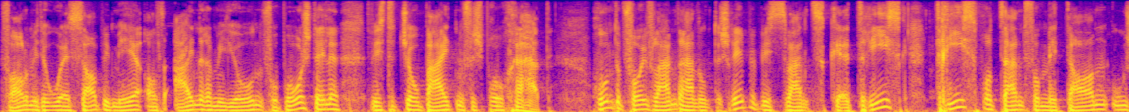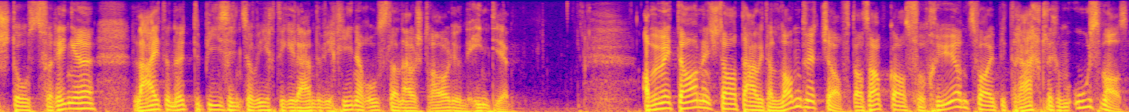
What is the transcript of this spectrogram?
vor allem in den USA bei mehr als einer Million von Bohrstellen, wie es der Joe Biden versprochen hat. 105 Länder haben unterschrieben, bis 2030 30 Prozent vom Methanausstoß zu verringern. Leider nicht dabei sind so wichtige Länder wie China, Russland, Australien und Indien. Aber Methan entsteht auch in der Landwirtschaft als Abgas von Kühen, und zwar in beträchtlichem Ausmaß.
